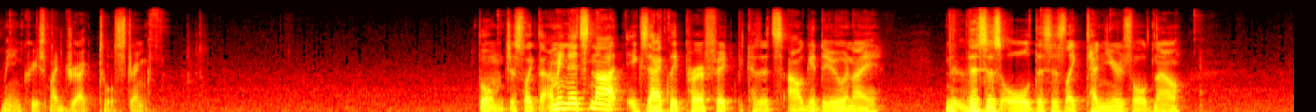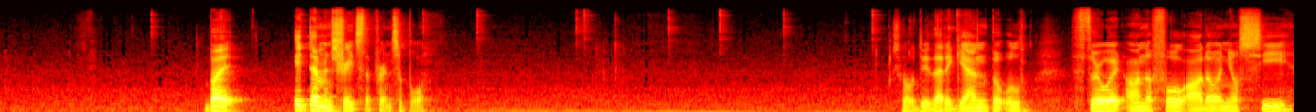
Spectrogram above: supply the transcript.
Let me increase my drag tool strength. Boom, just like that. I mean, it's not exactly perfect because it's Algodoo and I... This is old. This is like 10 years old now. But it demonstrates the principle. So we'll do that again, but we'll throw it on the full auto and you'll see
